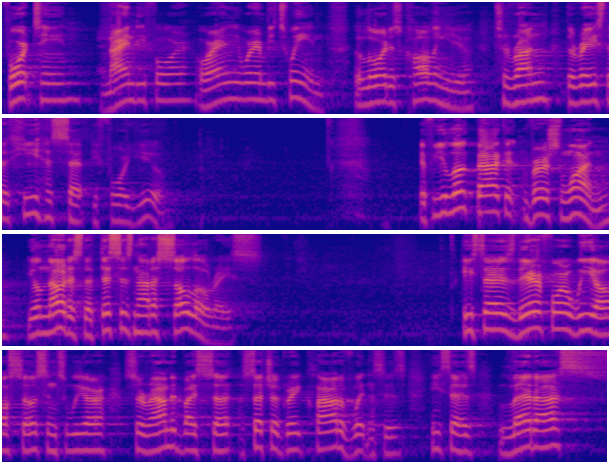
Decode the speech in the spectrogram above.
14, 94, or anywhere in between, the Lord is calling you to run the race that He has set before you. If you look back at verse 1, you'll notice that this is not a solo race. He says, Therefore, we also, since we are surrounded by su- such a great cloud of witnesses, he says, Let us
